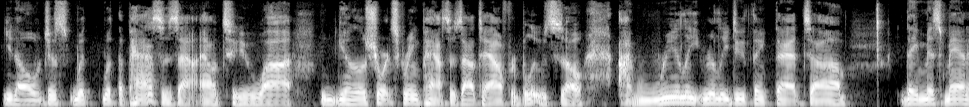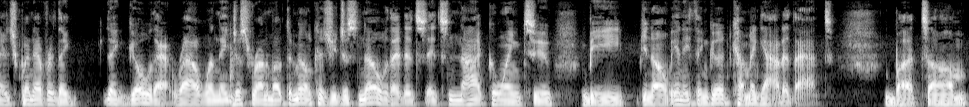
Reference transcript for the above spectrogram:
you know, just with with the passes out, out to, uh, you know, those short screen passes out to Alfred Blue. So I really, really do think that um, they mismanage whenever they they go that route when they just run them up the middle because you just know that it's it's not going to be you know anything good coming out of that. But um,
